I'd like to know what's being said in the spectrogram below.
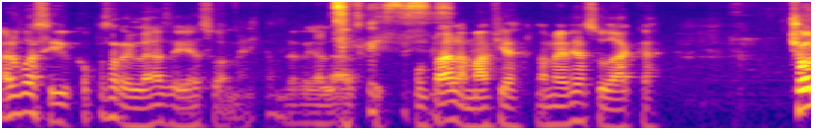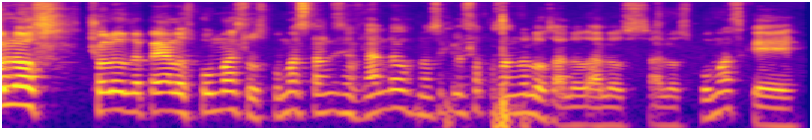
Algo así, copas arregladas de allá de Sudamérica, hombre, regaladas que compraba la mafia, la mafia sudaca. Cholos, Cholos le pega a los Pumas, los Pumas están desinflando, no sé qué le está pasando a los, a los, a los, a los Pumas que,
